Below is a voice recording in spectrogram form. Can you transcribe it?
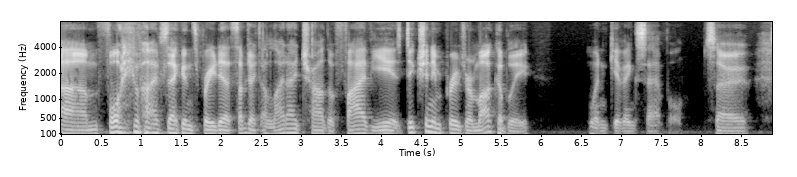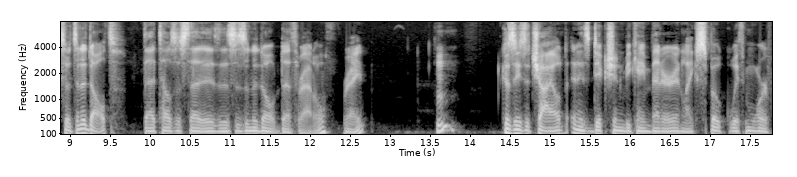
Um, 45 seconds pre death. Subject a light eyed child of five years. Diction improved remarkably when giving sample. So, So it's an adult. That tells us that this is an adult death rattle, right? Hmm. Because he's a child and his diction became better and like spoke with more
